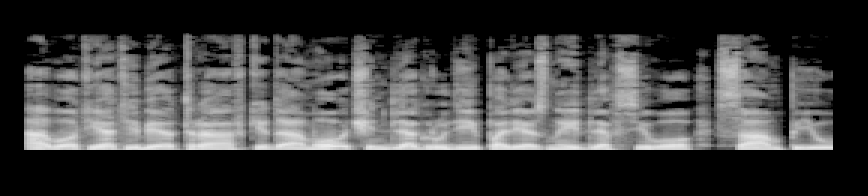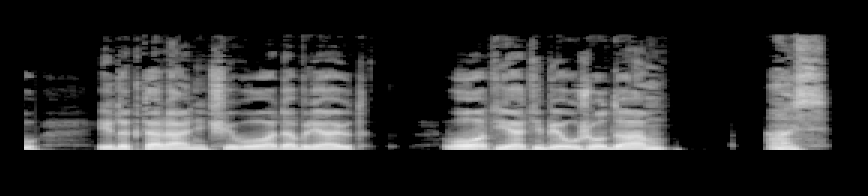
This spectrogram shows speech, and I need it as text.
А вот я тебе травки дам, очень для груди полезны и для всего. Сам пью, и доктора ничего одобряют. Вот я тебе уже дам. — Ась,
